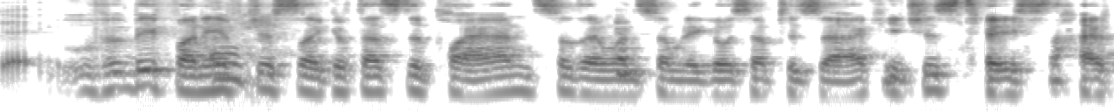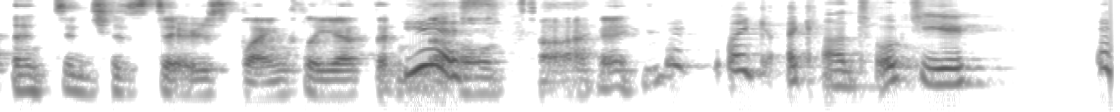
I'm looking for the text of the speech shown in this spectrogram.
It'd be funny if just like if that's the plan. So then when somebody goes up to Zach, he just stays silent and just stares blankly at them Yes. the whole time. Like, I can't talk to you.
